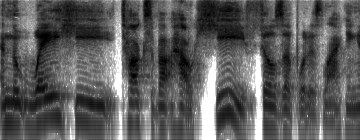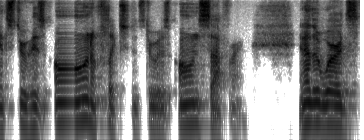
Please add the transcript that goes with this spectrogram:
And the way he talks about how he fills up what is lacking, it's through his own afflictions, through his own suffering. In other words,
